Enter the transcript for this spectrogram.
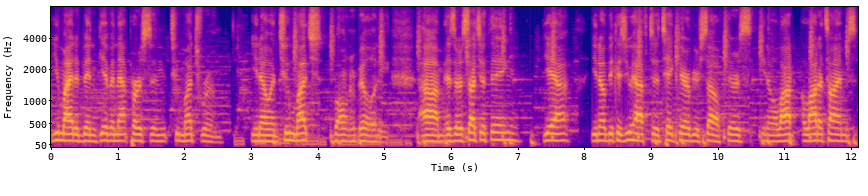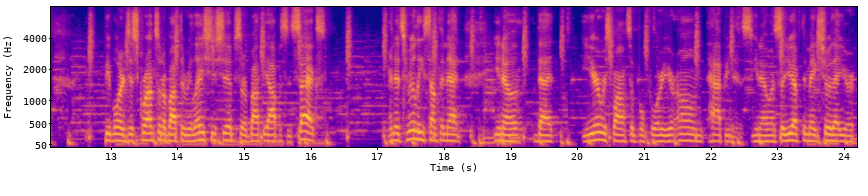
you might have been giving that person too much room, you know, and too much vulnerability. Um, is there such a thing? Yeah, you know, because you have to take care of yourself. There's, you know, a lot, a lot of times people are disgruntled about the relationships or about the opposite sex and it's really something that you know that you're responsible for your own happiness you know and so you have to make sure that you're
